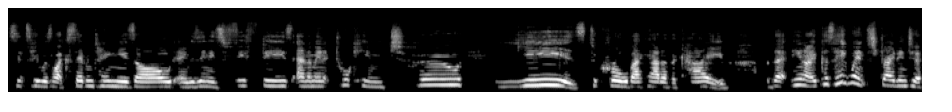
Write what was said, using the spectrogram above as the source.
since he was like 17 years old and he was in his 50s. And I mean, it took him two years to crawl back out of the cave. That, you know, because he went straight into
